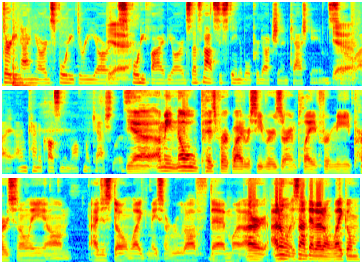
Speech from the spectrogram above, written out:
39 yards, 43 yards, yeah. 45 yards. That's not sustainable production in cash games. Yeah. So I, I'm kind of crossing him off my cash list. Yeah, I mean, no Pittsburgh wide receivers are in play for me personally. Um, I just don't like Mason Rudolph that much. Or I don't. It's not that I don't like him.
